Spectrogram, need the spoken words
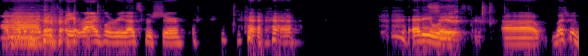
Another Ah. interstate rivalry, that's for sure. Anyways, uh, let's just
